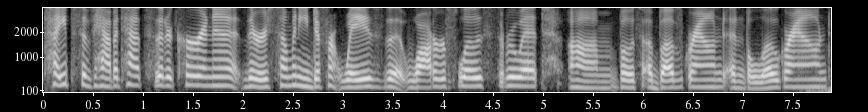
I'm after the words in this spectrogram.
types of habitats that occur in it. There are so many different ways that water flows through it, um, both above ground and below ground.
